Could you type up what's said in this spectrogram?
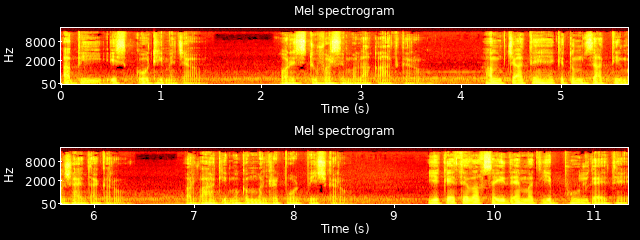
ابھی اس کوٹھی میں جاؤ اور اس ٹوفر سے ملاقات کرو۔ ہم چاہتے ہیں کہ تم ذاتی مشاہدہ کرو اور وہاں کی مکمل رپورٹ پیش کرو۔ یہ کہتے وقت سعید احمد یہ بھول گئے تھے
